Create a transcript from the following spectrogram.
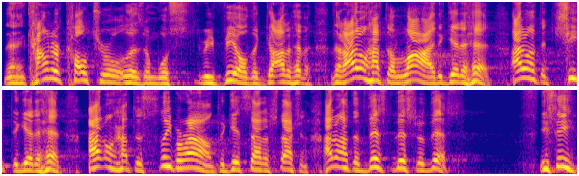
Then counterculturalism will reveal the God of heaven. That I don't have to lie to get ahead. I don't have to cheat to get ahead. I don't have to sleep around to get satisfaction. I don't have to this, this, or this. You see,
